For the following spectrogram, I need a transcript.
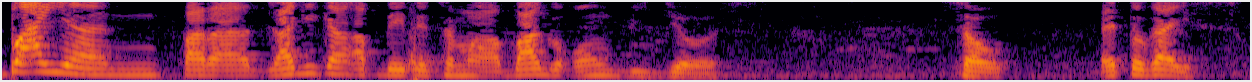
bayan para lagi kang updated sa mga bago kong videos. So, eto guys.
